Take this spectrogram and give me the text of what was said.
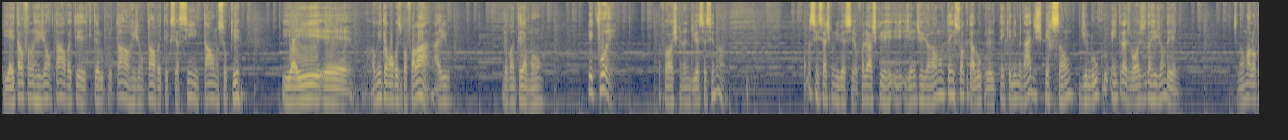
E aí tava falando região tal, vai ter que ter lucro tal, região tal, vai ter que ser assim, tal, não sei o quê. E aí, é, alguém tem alguma coisa para falar? Aí eu levantei a mão. O que, que foi? Eu falei, acho que não devia ser assim não. Como assim você acha que não devia ser? Eu falei, eu acho que gerente regional não tem só que dar lucro, ele tem que eliminar a dispersão de lucro entre as lojas da região dele. Senão uma loja,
